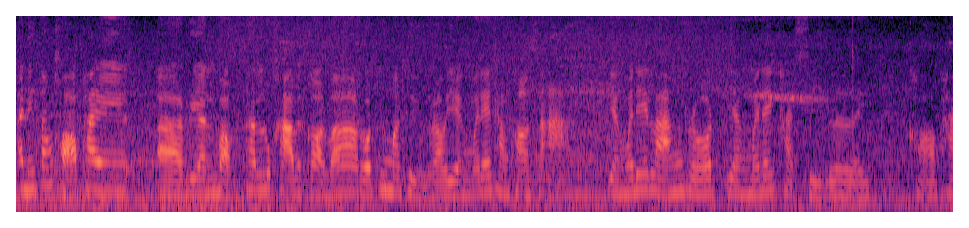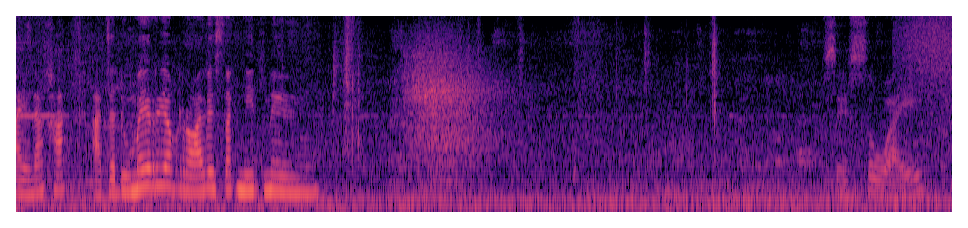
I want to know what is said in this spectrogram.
อันนี้ต้องขออภัย เรียนบอกท่านลูกค้าไว้ก่อนว่ารถเพิ่งมาถึงเรายังไม่ได้ทำความสะอาด ยังไม่ได้ล้างรถ ยังไม่ได้ขัดสีเลย ขออภัยนะคะ อาจจะดูไม่เรียบร้อยไปสักนิดนึงสวยๆ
